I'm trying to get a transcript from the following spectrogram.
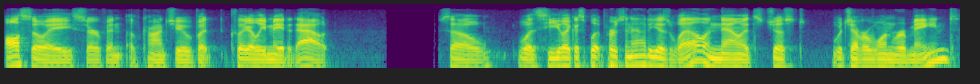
also a servant of Khonshu, but clearly made it out. So was he like a split personality as well? And now it's just whichever one remained?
